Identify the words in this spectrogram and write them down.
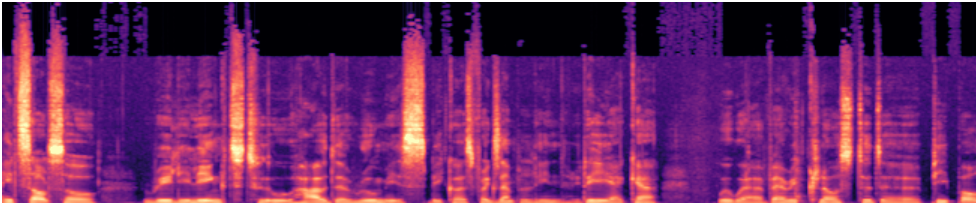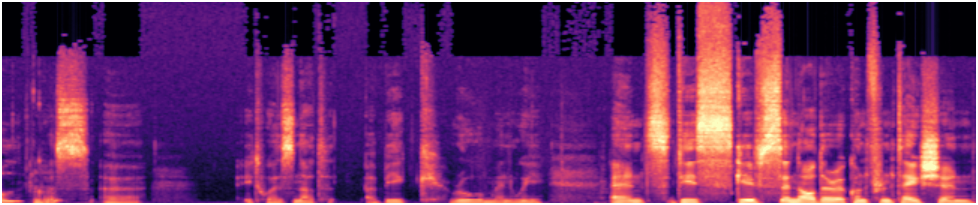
it's also really linked to how the room is because, for example, in Rijeka we were very close to the people because uh, it was not a big room and we and this gives another confrontation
